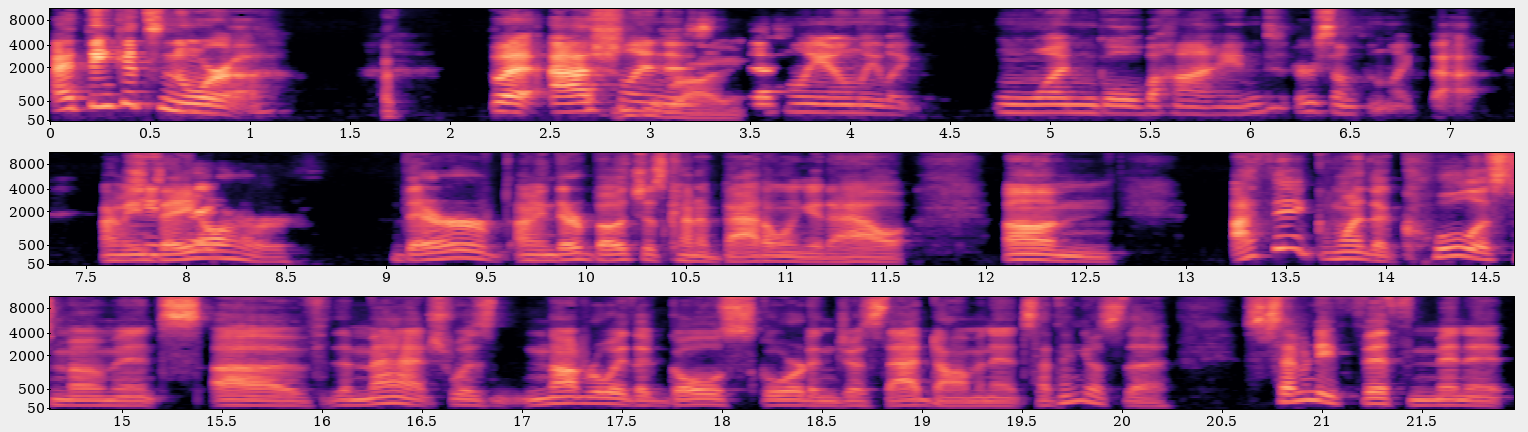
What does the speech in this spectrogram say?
I think it's Nora, but Ashlyn right. is definitely only like one goal behind or something like that. I mean, She's they are. They're. I mean, they're both just kind of battling it out. Um, I think one of the coolest moments of the match was not really the goals scored and just that dominance. I think it was the 75th minute.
